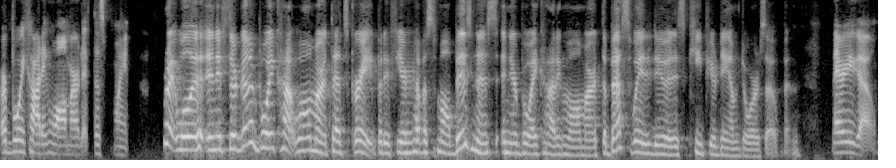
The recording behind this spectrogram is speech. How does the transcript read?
are boycotting Walmart at this point. Right. Well, and if they're going to boycott Walmart, that's great. But if you have a small business and you're boycotting Walmart, the best way to do it is keep your damn doors open. There you go.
